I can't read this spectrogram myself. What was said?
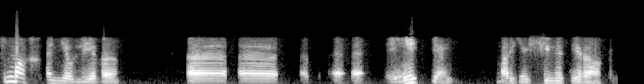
smag in jou lewe uh uh, uh, uh het jy maar jy sien dit nie raak nie.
